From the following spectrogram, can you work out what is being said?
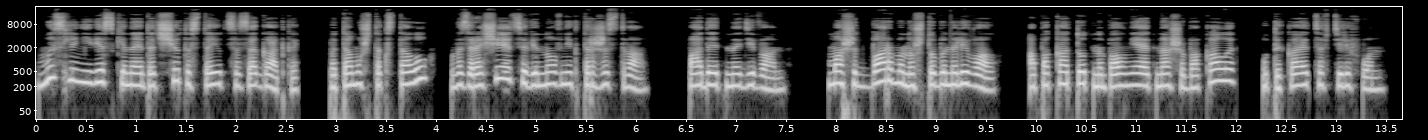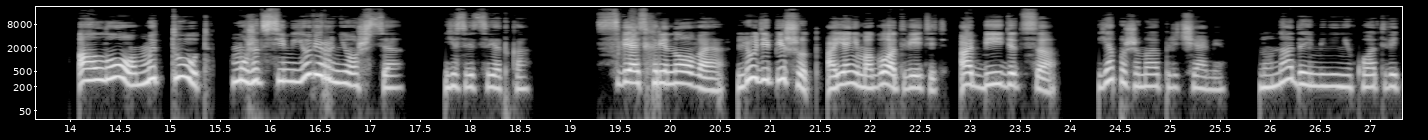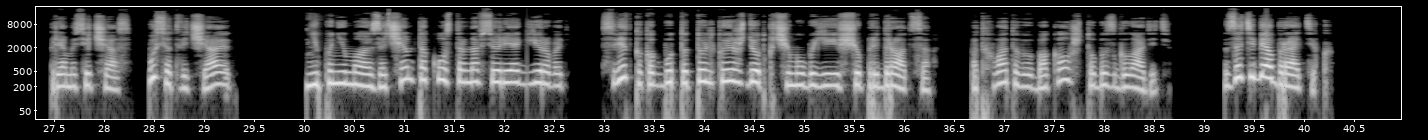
Мысли невестки на этот счет остаются загадкой, потому что к столу возвращается виновник торжества, падает на диван, машет бармену, чтобы наливал, а пока тот наполняет наши бокалы, утыкается в телефон. «Алло, мы тут! Может, в семью вернешься?» — язвит Светка. «Связь хреновая! Люди пишут, а я не могу ответить. Обидятся!» Я пожимаю плечами. «Ну надо имениннику ответить прямо сейчас. Пусть отвечает. Не понимаю, зачем так остро на все реагировать? Светка как будто только и ждет, к чему бы ей еще придраться. Подхватываю бокал, чтобы сгладить. «За тебя, братик!»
